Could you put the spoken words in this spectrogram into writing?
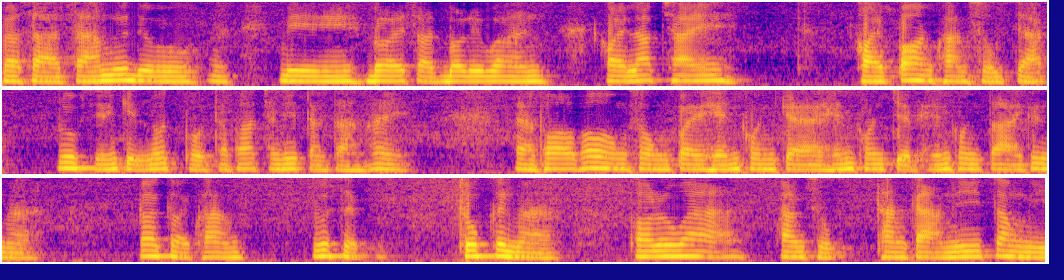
ปราสาทสามฤดู มีบริษัทบริวารคอยรับใช้ คอยป้อนความสุขจากรูปเสียงกลิ่นรสผลทพะชนิดต่างๆให้ แต่พอพระองค์ทรงไปเห็นคนแก่ เห็นคนเจ็บ เห็นคนตายขึ้นมา ก็เกิดความรู้สึกทุกข์ขึ้นมา เพราะรู้ว่าความสุขทางกามนี้ต้องมี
